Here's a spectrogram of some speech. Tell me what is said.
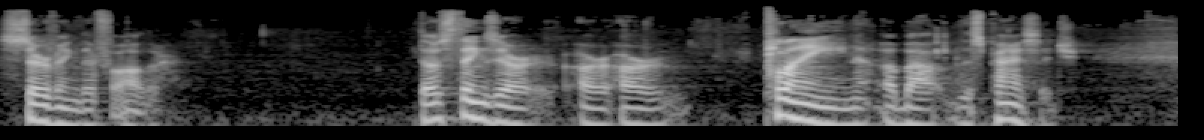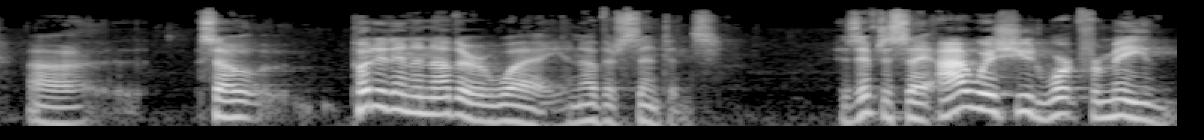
serving their Father. Those things are, are, are plain about this passage. Uh, so put it in another way, another sentence, as if to say, I wish you'd work for me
